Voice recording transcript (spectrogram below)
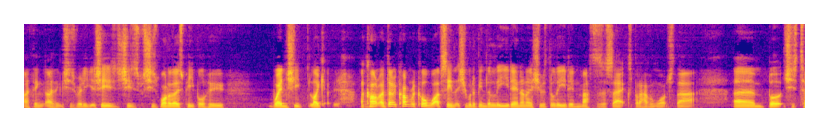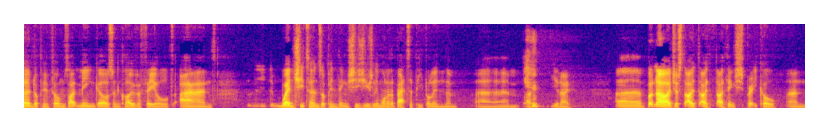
I think I think she's really good. She's she's she's one of those people who, when she like, I can't I don't can't recall what I've seen that she would have been the lead in. I know she was the lead in Masters of Sex, but I haven't watched that. Um, but she's turned up in films like Mean Girls and Cloverfield, and when she turns up in things, she's usually one of the better people in them. Um, I, you know. Uh, but no, I just I, I I think she's pretty cool and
